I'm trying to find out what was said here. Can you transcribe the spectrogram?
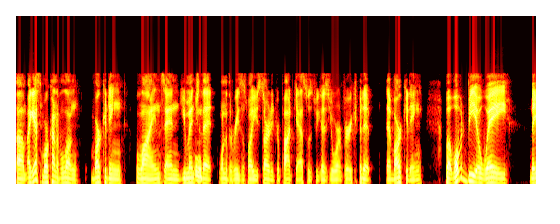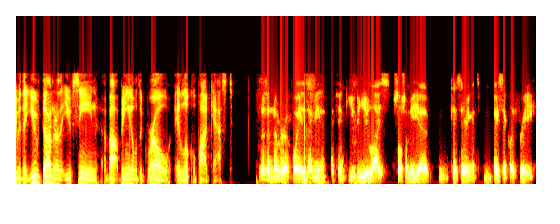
um, I guess more kind of along marketing lines. And you mentioned mm-hmm. that one of the reasons why you started your podcast was because you weren't very good at, at marketing. But what would be a way maybe that you've done or that you've seen about being able to grow a local podcast? There's a number of ways. I mean, I think you can utilize social media considering it's basically free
